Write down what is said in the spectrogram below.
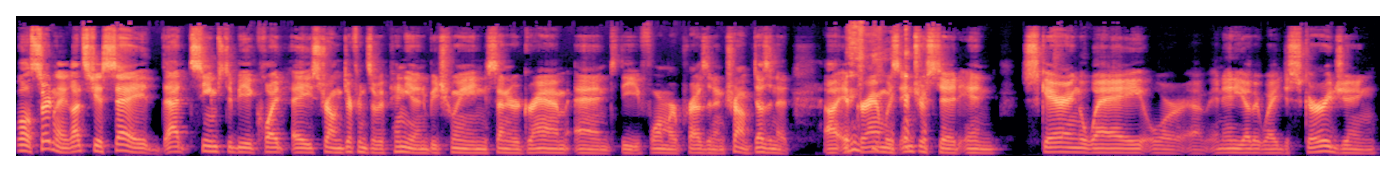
Well, certainly. Let's just say that seems to be quite a strong difference of opinion between Senator Graham and the former President Trump, doesn't it? Uh, if Graham was interested in scaring away or um, in any other way discouraging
